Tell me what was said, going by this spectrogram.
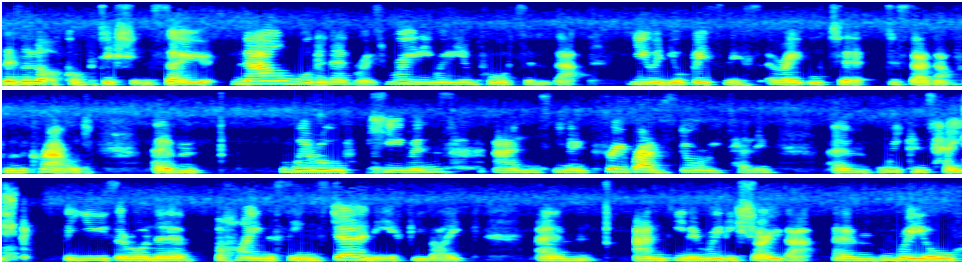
there's a lot of competition. So now more than ever, it's really, really important that you and your business are able to to stand out from the crowd. Um, we're all humans, and you know, through brand storytelling, um, we can take the user on a behind the scenes journey, if you like, um, and you know really show that um, real,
